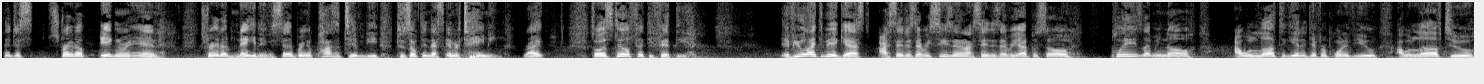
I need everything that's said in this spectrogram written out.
they're just straight up ignorant and straight up negative instead of bringing positivity to something that's entertaining, right? So it's still 50 50. If you would like to be a guest, I say this every season, I say this every episode. Please let me know. I would love to get a different point of view. I would love to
